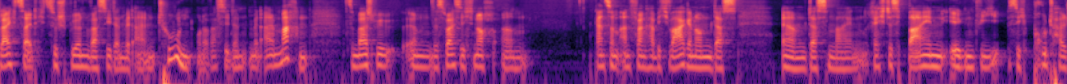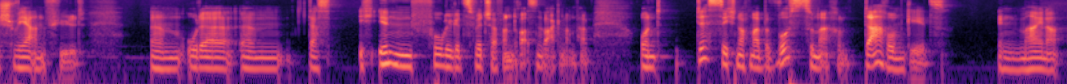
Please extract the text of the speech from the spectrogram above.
gleichzeitig zu spüren, was sie dann mit einem tun oder was sie dann mit einem machen. Zum Beispiel, ähm, das weiß ich noch, ähm, ganz am Anfang habe ich wahrgenommen, dass, ähm, dass mein rechtes Bein irgendwie sich brutal schwer anfühlt. Ähm, oder ähm, dass ich irgendeinen Vogelgezwitscher von draußen wahrgenommen habe. Und das sich nochmal bewusst zu machen, darum geht es in meiner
